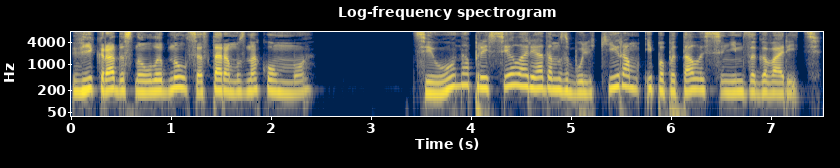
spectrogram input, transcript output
Вик радостно улыбнулся старому знакомому. Тиона присела рядом с Булькиром и попыталась с ним заговорить.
